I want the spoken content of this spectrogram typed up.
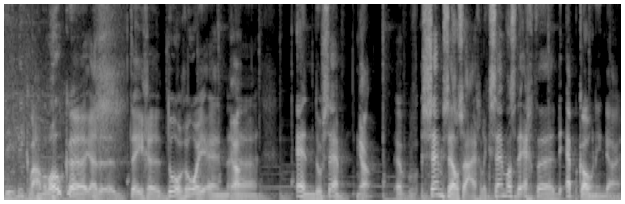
Die, die kwamen we ook eh, ja, eh, tegen door Roy en, Ja. eh, en door Sam. Ja, Eh, Sam zelfs eigenlijk. Sam was de echte de appkoning daar.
